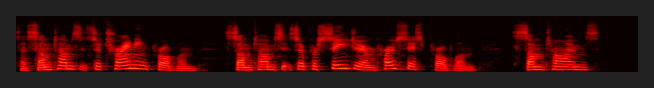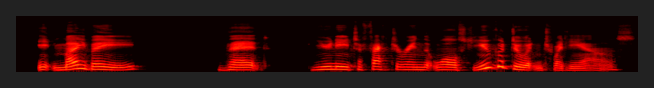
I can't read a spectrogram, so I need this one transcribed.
So sometimes it's a training problem, sometimes it's a procedure and process problem, sometimes it may be that you need to factor in that whilst you could do it in 20 hours,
